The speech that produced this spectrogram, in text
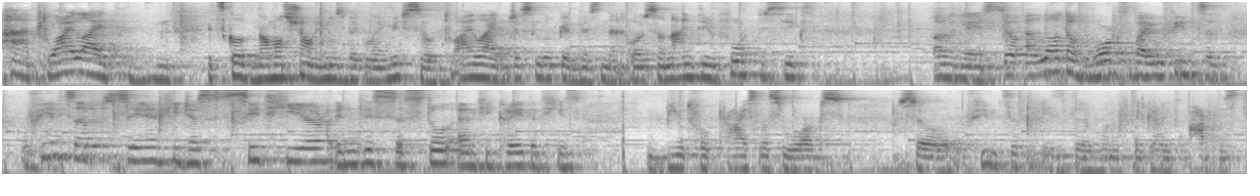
Ah, Twilight. It's called Namazsham in Uzbek language. So Twilight. Just look at this now. Also 1946. Okay, so a lot of works by Ufimtsev. Ufimtsev, see, he just sit here in this uh, stool and he created his beautiful, priceless works. So Ufimtsev is the one of the great artists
